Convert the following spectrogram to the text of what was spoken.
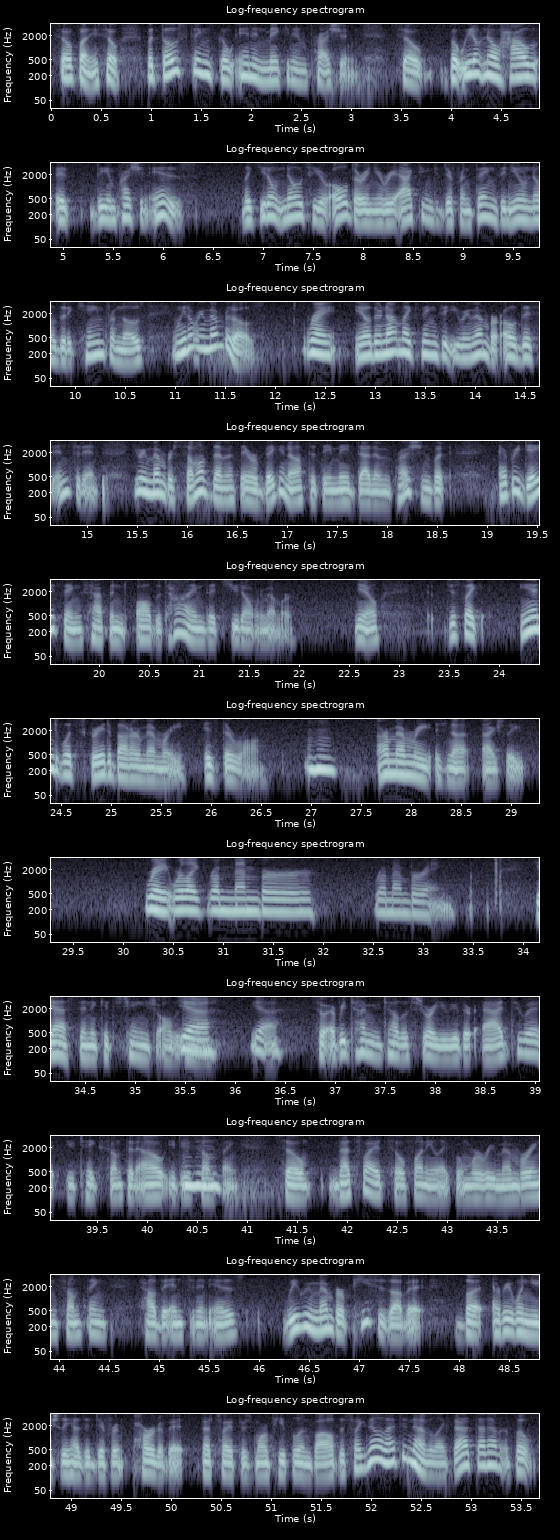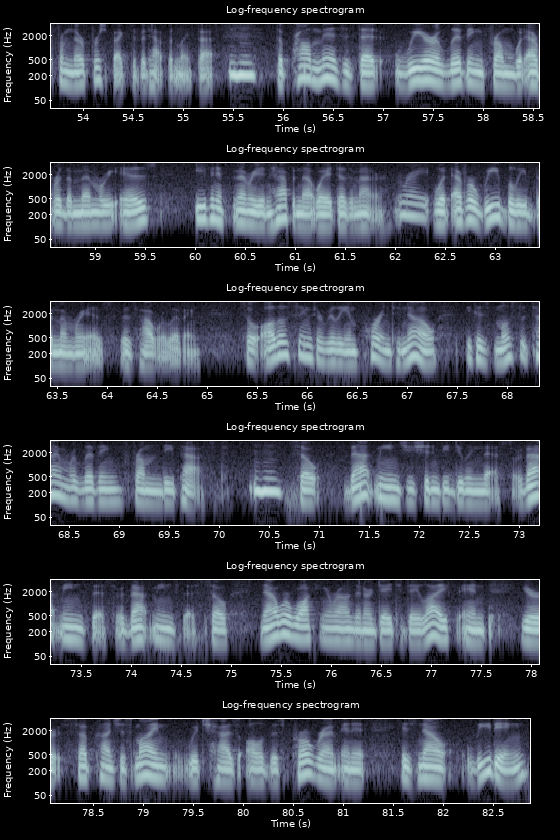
so funny. So, but those things go in and make an impression. So, but we don't know how it the impression is. Like you don't know till you're older and you're reacting to different things, and you don't know that it came from those, and we don't remember those. Right. You know, they're not like things that you remember. Oh, this incident. You remember some of them if they were big enough that they made that impression, but everyday things happened all the time that you don't remember. You know, just like, and what's great about our memory is they're wrong. hmm Our memory is not actually, Right. We're like, remember, remembering. yes, and it gets changed all the Yeah. time. Yeah. Yeah. So every time you tell the story, you either add to it, you take something out, you do Mhm. something. So that's why it's so funny. Like when we're remembering something, how the incident is, we remember pieces of it, but everyone usually has a different part of it. That's why if there's more people involved, it's like, no, that didn't happen like that. That happened, but from their perspective, it happened like that. Mhm. The problem is, is that we are living from whatever the memory is. Even if the memory didn't happen that way, it doesn't matter. Right. Whatever we believe the memory is, is how we're living. So all those things are really important to know because most of the time we're living from the past. Mhm. So that means you shouldn't be doing this, or that means this, or that means this. So now we're walking around in our day to day life, and your subconscious mind, which has all of this program in it, is now leading.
